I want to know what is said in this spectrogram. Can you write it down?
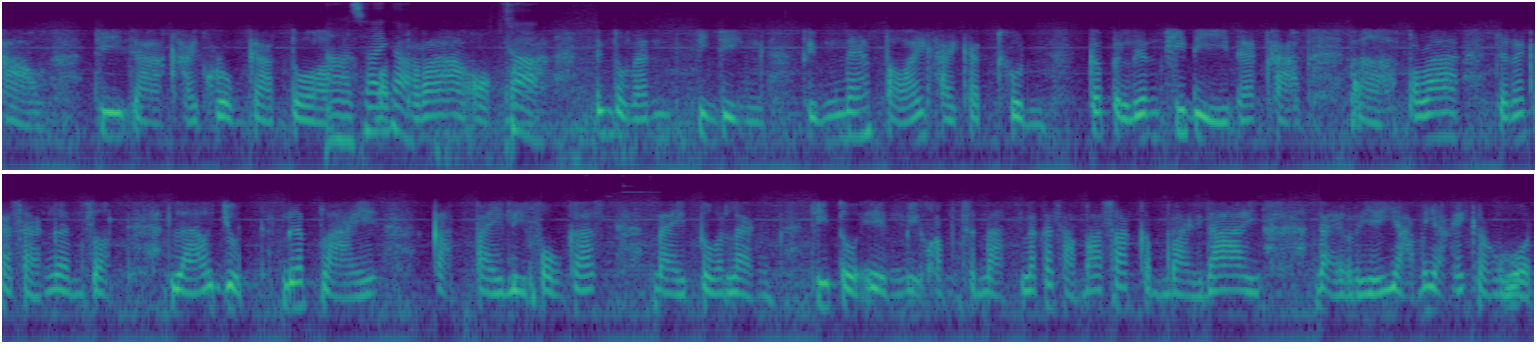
ข่าวที่จะขายโครงการตัวอ่าใช่มอค่ะตราออกมาค่ะซึ่งตรงนั้นจริงๆ ถึงแม้ต่อให้ขายขาดทุนก็เป็นเรื่องที่ดีนะครับเอ่อเพราะว่าจะได้กระแสเงินสดแล้วหยุดเลื่อนดไหลกลับไปรีโฟกัส ในตัวแหล่งที่ตัวเองมีความถนัด แล้วก็สามารถสร้างกำไรได้ในระยะยาวไม่อยากให้กังวล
